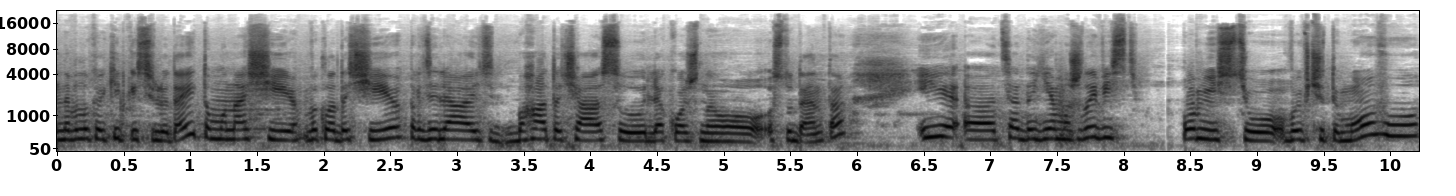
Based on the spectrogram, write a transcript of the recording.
невеликою кількістю людей. Тому наші викладачі приділяють багато часу для кожного студента, і е, це дає можливість. Повністю вивчити мову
